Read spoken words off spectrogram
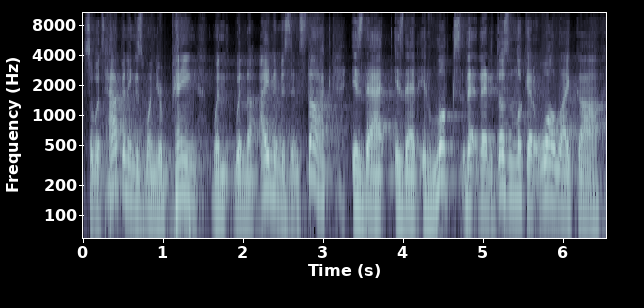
So what's happening is when you're paying, when when the item is in stock, is that is that it looks that, that it doesn't look at all like uh,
